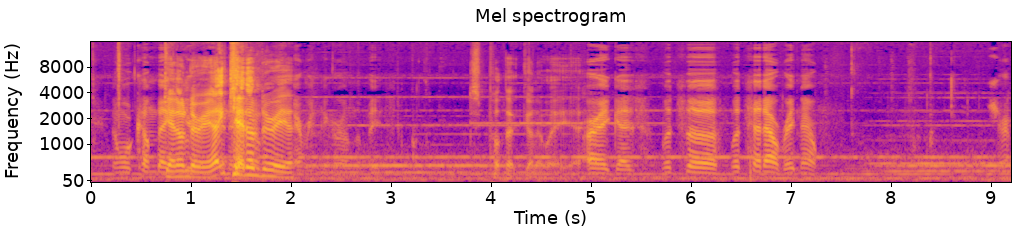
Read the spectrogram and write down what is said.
and we'll come back Get under here, get under here. Everything around the base. Just put that gun away, yeah. Alright guys, let's, uh, let's head out right now. Sure.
